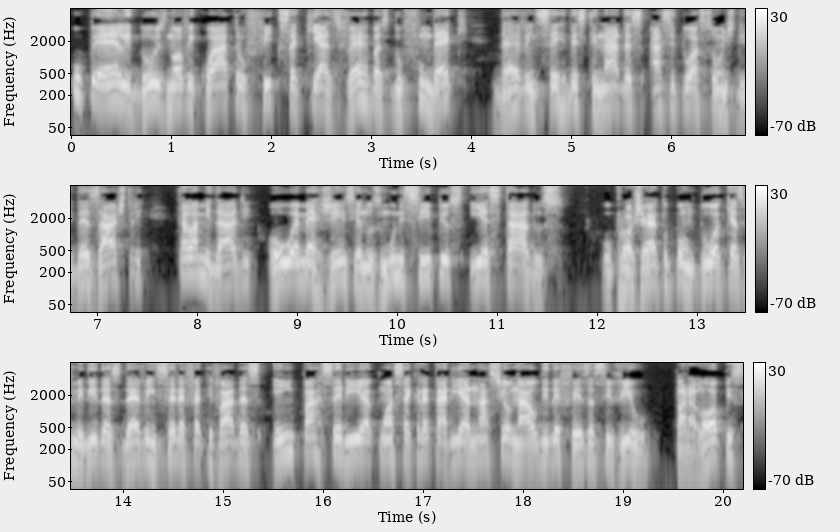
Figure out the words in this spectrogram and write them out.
o PL 294 fixa que as verbas do Fundec devem ser destinadas a situações de desastre, calamidade ou emergência nos municípios e estados. O projeto pontua que as medidas devem ser efetivadas em parceria com a Secretaria Nacional de Defesa Civil. Para Lopes,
